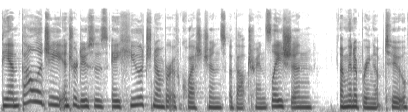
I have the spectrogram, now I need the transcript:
The anthology introduces a huge number of questions about translation. I'm going to bring up two.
